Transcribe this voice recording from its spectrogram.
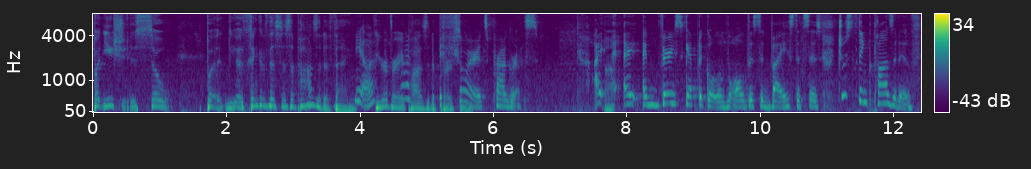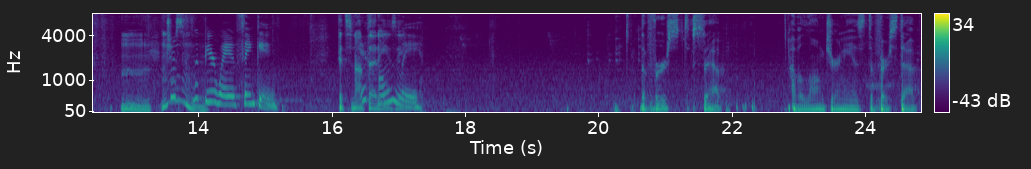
But you should, so, but uh, think of this as a positive thing. Yeah. You're a very positive person. Sure, it's progress. Uh. I, I, I'm very skeptical of all this advice that says just think positive. Mm. Just mm. flip your way of thinking. It's not if that easy. only. the first step of a long journey is the first step.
